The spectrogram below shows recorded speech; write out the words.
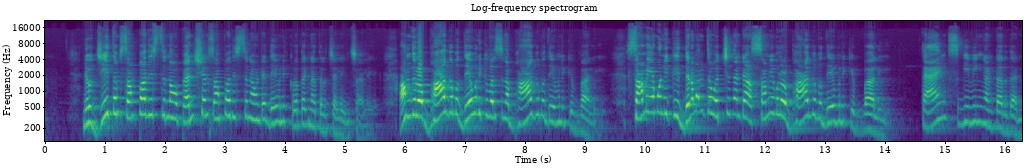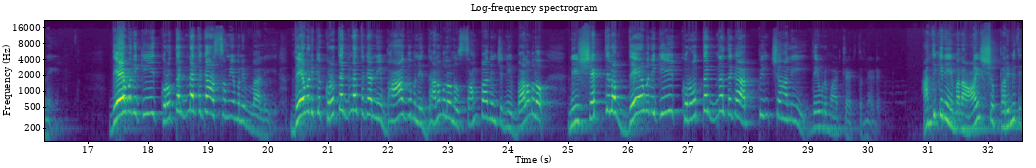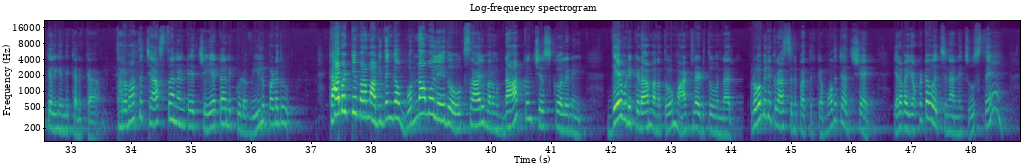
నువ్వు జీతం సంపాదిస్తున్నావు పెన్షన్ సంపాదిస్తున్నావు అంటే దేవునికి కృతజ్ఞతలు చెల్లించాలి. అందులో భాగము దేవునికి ఇవ్వాల్సిన భాగము దేవునికి ఇవ్వాలి. సమయము నీకు దినమంతా వచ్చిందంటే ఆ సమయంలో భాగము దేవునికి ఇవ్వాలి. థ్యాంక్స్ గివింగ్ అంటారు దాన్ని. దేవునికి కృతజ్ఞతగా ఆ సమయమునివ్వాలి దేవునికి కృతజ్ఞతగా నీ భాగము నీ ధనములో నువ్వు సంపాదించి నీ బలములో నీ శక్తిలో దేవునికి కృతజ్ఞతగా అర్పించాలి. దేవుడు మాట్లాడుతున్నాడు. అందుకనే మన ఆయుష్ పరిమితి కలిగింది కనుక తర్వాత చేస్తానంటే చేయటానికి కూడా వీలు పడదు. కాబట్టి మనం ఆ విధంగా ఉన్నామో లేదో ఒకసారి మనం జ్ఞాపకం చేసుకోవాలని దేవుడు ఇక్కడ మనతో మాట్లాడుతూ ఉన్నారు. రోమిలకు రాసిన పత్రిక మొదటి అధ్యాయం ఇరవై ఒకటో వచ్చినాన్ని చూస్తే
